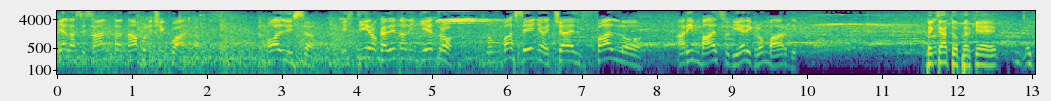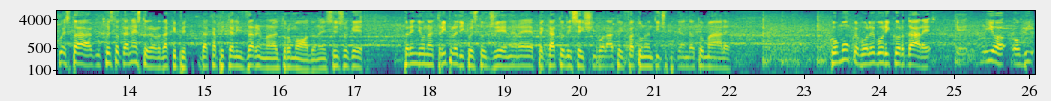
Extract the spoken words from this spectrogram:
Biella 60 Napoli 50 Hollis il tiro cadendo all'indietro non va a segno e c'è il fallo a rimbalzo di Eric Lombardi Peccato perché questa, questo canestro era da, da, capitalizzare in un altro modo, nel senso che prendi una tripla di questo genere, peccato lì sei scivolato, hai fatto un anticipo che è andato male. Comunque volevo ricordare che io vi,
